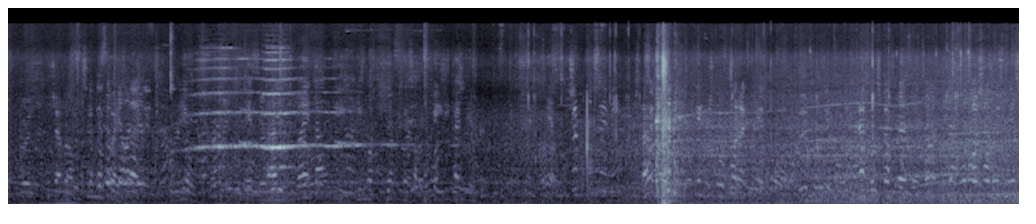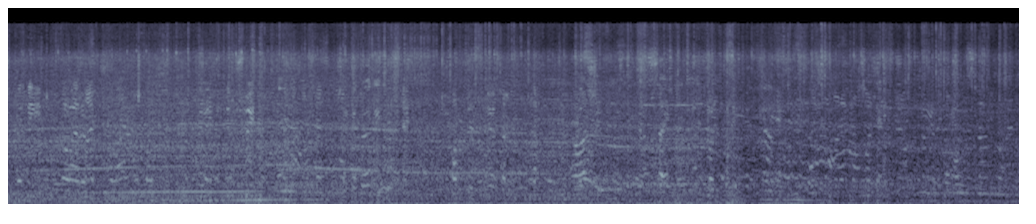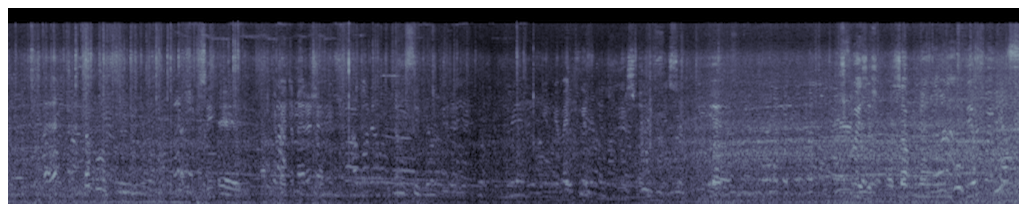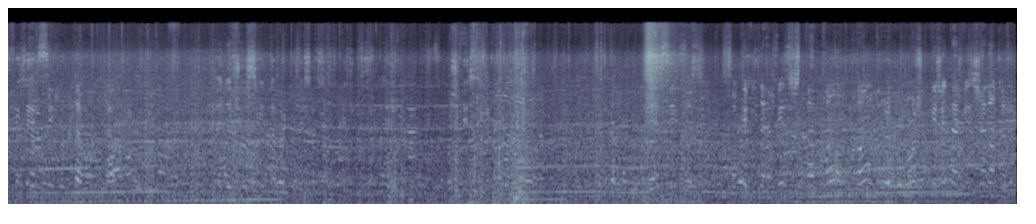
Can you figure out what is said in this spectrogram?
Já a nossa cabeça Só que não é moveu foi o que fizeram. Sim, estava. Aí é, deixou assim, estava tudo isso assim, um bocadinho de maneira. Esqueci. É assim, só que a vida às vezes está tão, tão dura connosco que a gente às vezes já não acredita.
